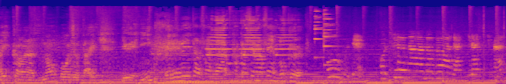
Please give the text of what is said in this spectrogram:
相変わらずの大所帯ゆえにエレベーターさんが欠かせません僕ホームでこちら側のドアが開きます。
